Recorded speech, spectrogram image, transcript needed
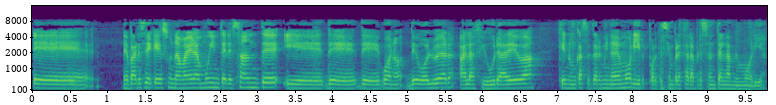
Me parece que es una manera muy interesante de, de, bueno, de volver a la figura de Eva, que nunca se termina de morir porque siempre estará presente en la memoria.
